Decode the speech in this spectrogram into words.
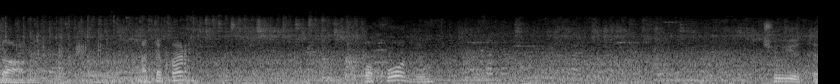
Так. А тепер по ходу чуєте.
